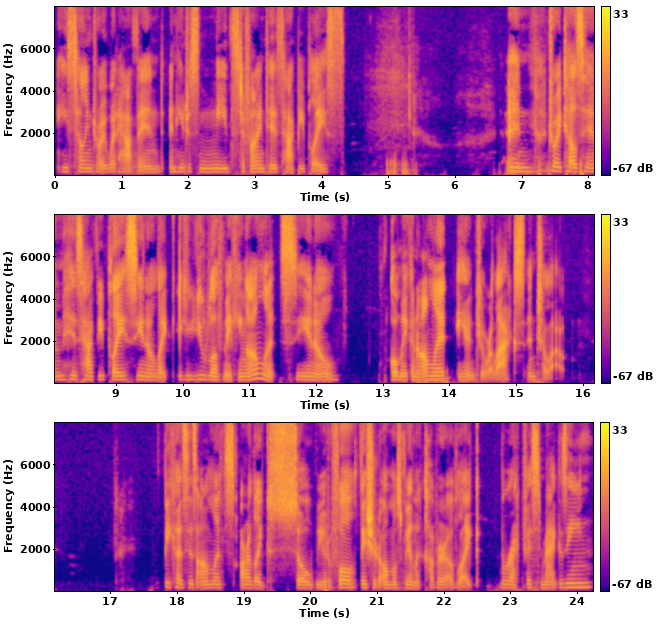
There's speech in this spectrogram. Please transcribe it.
he's telling Joy what happened and he just needs to find his happy place. And Joy tells him his happy place, you know, like you, love making omelets, you know, go make an omelet and you'll relax and chill out. Because his omelets are like so beautiful. They should almost be on the cover of like Breakfast Magazine.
